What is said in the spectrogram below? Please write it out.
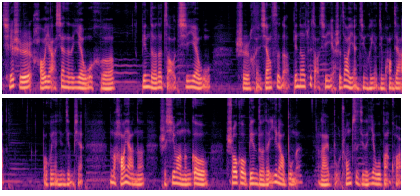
其实豪雅现在的业务和宾得的早期业务是很相似的。宾得最早期也是造眼镜和眼镜框架的，包括眼镜镜片。那么豪雅呢，是希望能够收购宾得的医疗部门，来补充自己的业务板块。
